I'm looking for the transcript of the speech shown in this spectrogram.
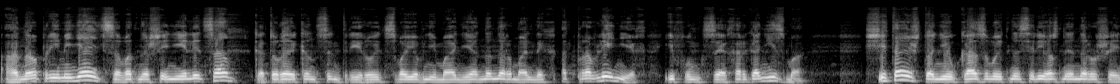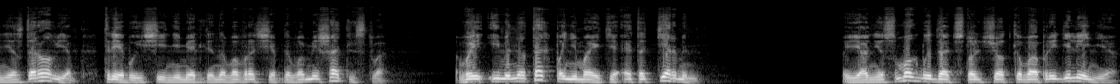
Оно применяется в отношении лица, которое концентрирует свое внимание на нормальных отправлениях и функциях организма, считая, что они указывают на серьезные нарушения здоровья, требующие немедленного врачебного вмешательства. Вы именно так понимаете этот термин? Я не смог бы дать столь четкого определения,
